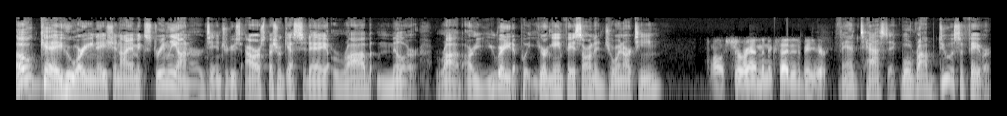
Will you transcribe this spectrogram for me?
Okay, Who Are You Nation? I am extremely honored to introduce our special guest today, Rob Miller. Rob, are you ready to put your game face on and join our team? Oh, sure am, and excited to be here. Fantastic. Well, Rob, do us a favor.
